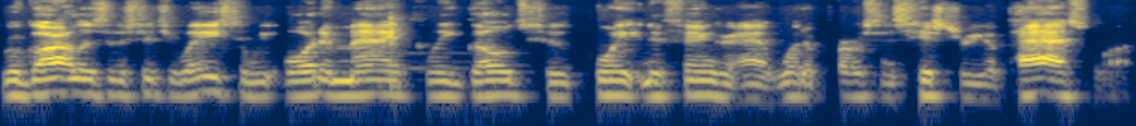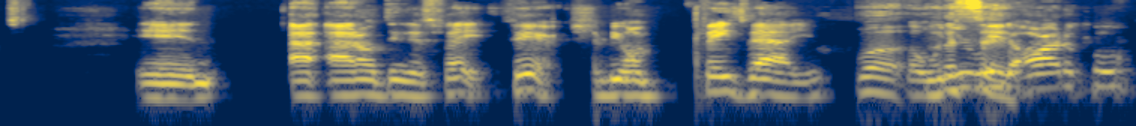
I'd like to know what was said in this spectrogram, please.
regardless of the situation, we automatically go to pointing the finger at what a person's history or past was, and I, I don't think that's fair. Fair It should be on face value. Well, But when you read the article,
